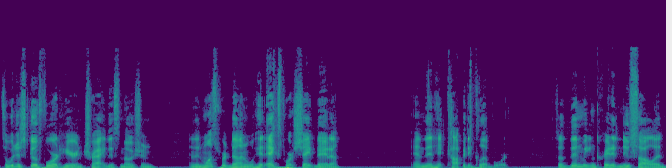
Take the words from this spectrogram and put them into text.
So we'll just go forward here and track this motion. And then once we're done, we'll hit export shape data and then hit copy to clipboard. So then we can create a new solid,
